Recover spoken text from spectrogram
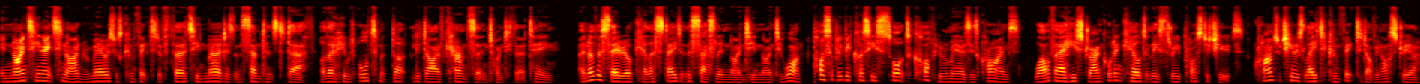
In 1989, Ramirez was convicted of 13 murders and sentenced to death, although he would ultimately die of cancer in 2013. Another serial killer stayed at the Cecil in 1991, possibly because he sought to copy Ramirez's crimes. While there, he strangled and killed at least three prostitutes, crimes which he was later convicted of in Austria.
